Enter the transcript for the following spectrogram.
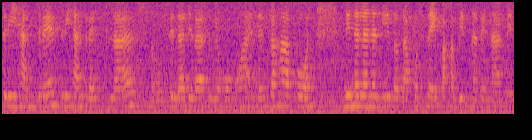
300, 300 plus. So, si Daddy Russell yung kumuha. And then, kahapon, dinala na dito. Tapos, naipakabit na rin namin.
